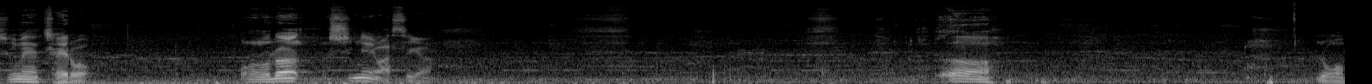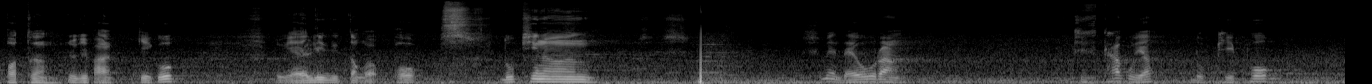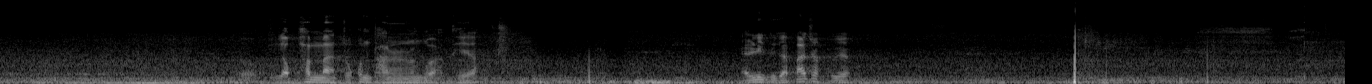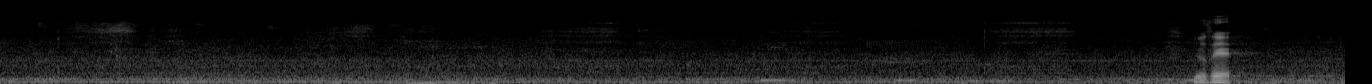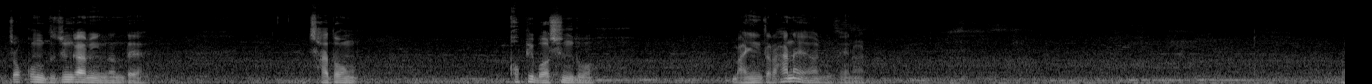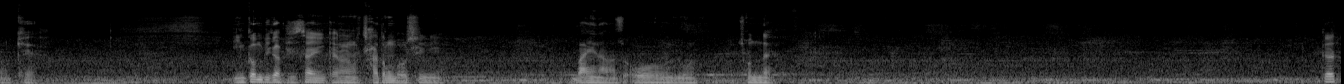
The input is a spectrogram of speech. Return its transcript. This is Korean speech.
심해 제로. 오늘은 심해 왔어요. 어, 요거 버튼 여기 바뀌고 여기 LED 있던 거 보, 높이는 심해 네오랑 비슷하고요. 높이 폭 어, 옆판만 조금 다르는 것 같아요. LED가 빠졌고요. 요새 조금 늦은 감이 있는데 자동 커피 머신도 많이들 하네요 요새는. 이렇게. 인건비가 비싸니까 자동 머신이 많이 나와서 오 이거 좋네. 끝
